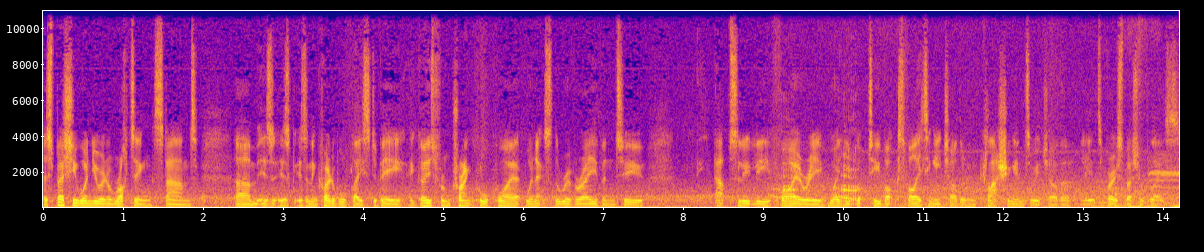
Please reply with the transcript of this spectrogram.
especially when you're in a rutting stand, um, is, is, is an incredible place to be. It goes from tranquil, quiet, we're next to the River Avon, to absolutely fiery, where you've got two bucks fighting each other and clashing into each other. It's a very special place.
